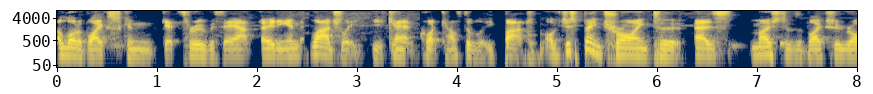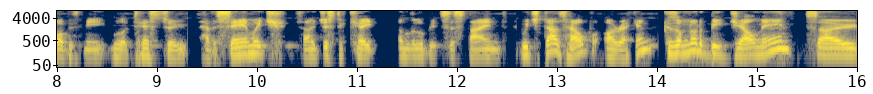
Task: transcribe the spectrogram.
a lot of blokes can get through without eating, and largely you can quite comfortably. But I've just been trying to, as most of the blokes who ride with me will attest to, have a sandwich. So just to keep a little bit sustained, which does help, I reckon, because I'm not a big gel man. So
